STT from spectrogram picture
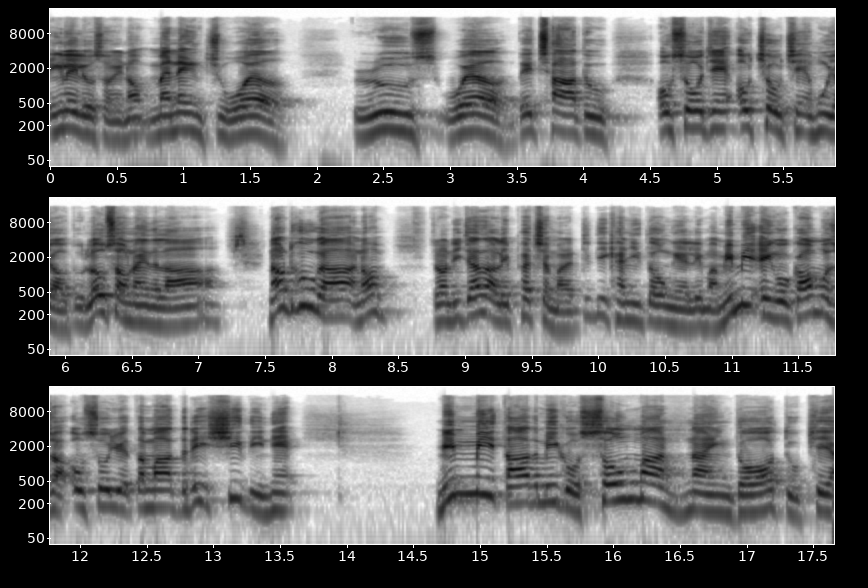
အင်္ဂလိပ်လိုဆိုရင်တော့ manage well rules well တေချာသူအုပ်ဆိုးခြင်းအုပ်ချုပ်ခြင်းအမှုရောက်သူလှုပ်ဆောင်နိုင်သလားနောက်တစ်ခုကနော်ကျွန်တော်ဒီကျမ်းစာလေးဖတ်ချင်ပါတယ်တိတိခန်းကြီး၃ငယ်လေးမှာမိမိအိမ်ကိုကောင်းမွန်စွာအုပ်ဆိုး၍တမာတတိရှိသည်နှင့် မိမိသားသမီးကိုဆုံးမနိုင်တော်သူဖြစ်ရ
